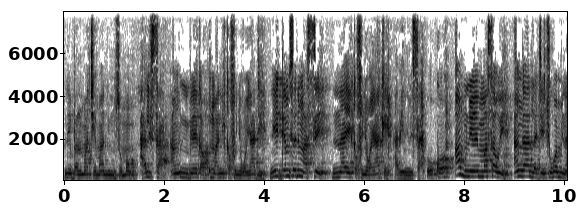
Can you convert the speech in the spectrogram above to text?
ne balima cɛman ni musomanw halisa an bɛ ka kuma ni kafoɲɔgɔnya de ye ni denmisɛni ma se n'a ye kafoɲɔgɔnya kɛ a bɛ nimisa o kɔ an minnu ye masaw ye an k'a lajɛ cogo min na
